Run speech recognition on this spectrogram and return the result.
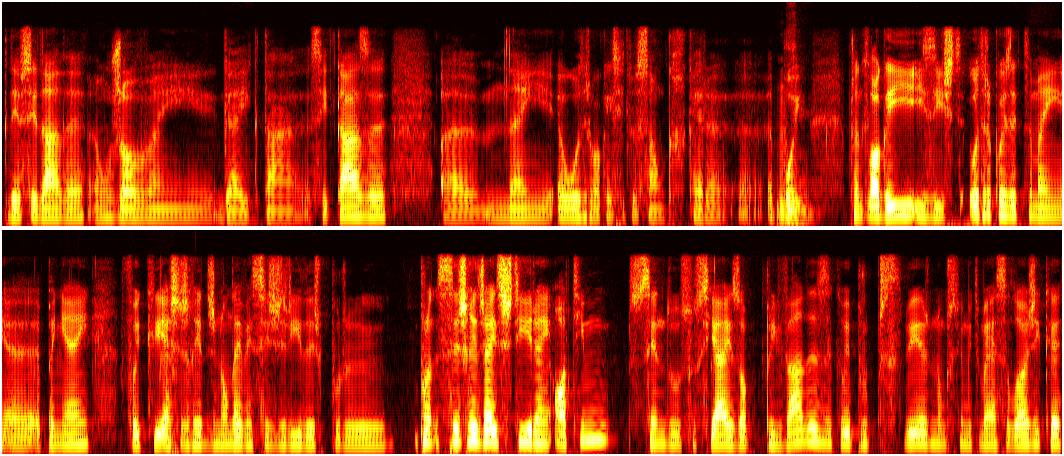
que deve ser dada a um jovem gay que está a sair de casa, ah, nem a outra qualquer situação que requer ah, apoio. Portanto, logo aí existe. Outra coisa que também ah, apanhei foi que estas redes não devem ser geridas por. Pronto, se as redes já existirem, ótimo, sendo sociais ou privadas, acabei por perceber, não percebi muito bem essa lógica,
